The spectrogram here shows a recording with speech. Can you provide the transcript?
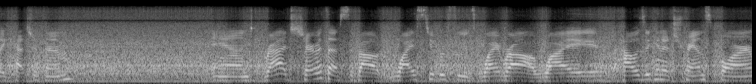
play catch with him. And Brad, share with us about why superfoods, why raw, why, how is it going to transform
